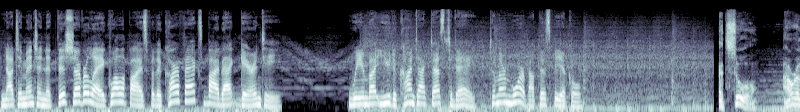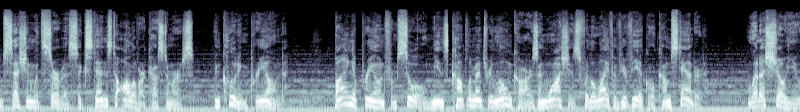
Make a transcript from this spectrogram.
Not to mention that this Chevrolet qualifies for the Carfax buyback guarantee. We invite you to contact us today to learn more about this vehicle. At Sewell, our obsession with service extends to all of our customers, including pre-owned. Buying a pre-owned from Sewell means complimentary loan cars and washes for the life of your vehicle come standard. Let us show you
